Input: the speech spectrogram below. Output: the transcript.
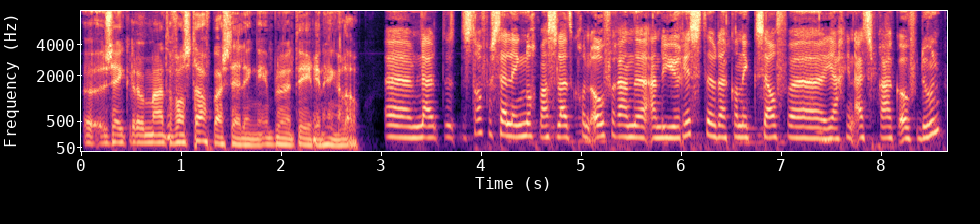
eh, zekere mate van strafbaarstelling implementeren in Hengelo? Ehm, nou, de, de strafverstelling, nogmaals, laat ik gewoon over aan de, aan de juristen. Daar kan ik zelf eh, ja, geen uitspraak over doen.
